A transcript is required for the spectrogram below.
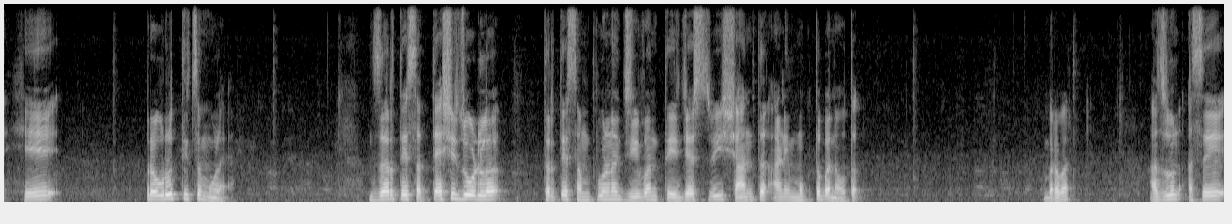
हे प्रवृत्तीचं मूळ आहे. जर ते सत्याशी जोडलं तर ते संपूर्ण जीवन तेजस्वी शांत आणि मुक्त बनवतं. बरोबर? अजून असे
